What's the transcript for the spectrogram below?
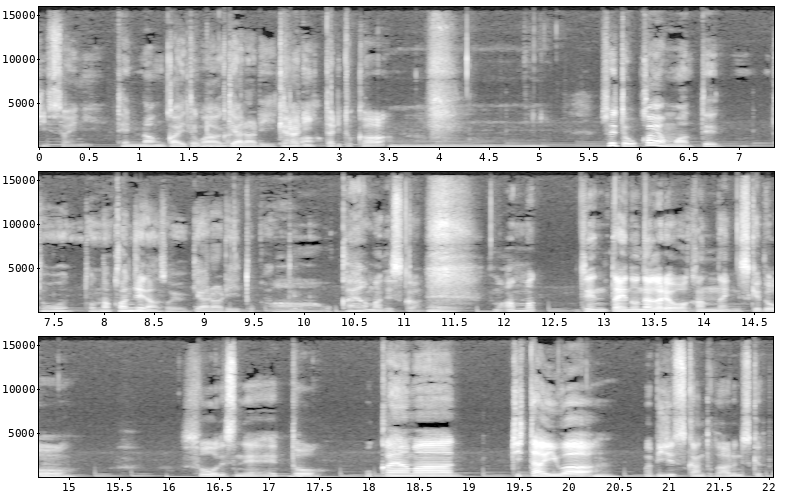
実際に展覧会とかギャラリーとか。ギャラリー行ったりとかそれって岡山ってどう、どんな感じなん？そういうギャラリーとかって。ああ、岡山ですか。うでもあんま全体の流れはわかんないんですけん。ど、そうですね。えっと、岡山自体は、うんまあ、美術館とかあるんですけど、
